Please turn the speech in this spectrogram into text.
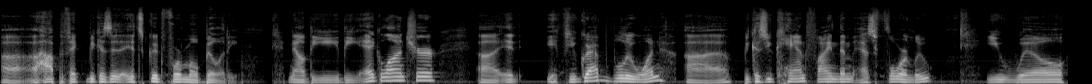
uh, a hop effect because it, it's good for mobility. Now the the egg launcher uh, it if you grab a blue one uh, because you can find them as floor loot you will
